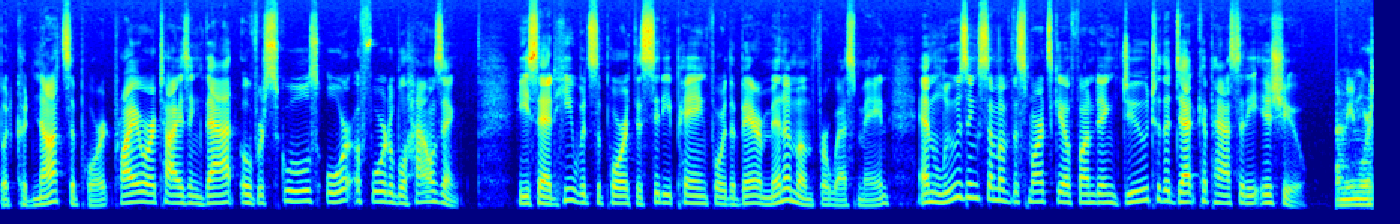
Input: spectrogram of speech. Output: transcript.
but could not support prioritizing that over schools or affordable housing. He said he would support the city paying for the bare minimum for West Main and losing some of the smart scale funding due to the debt capacity issue. I mean, we're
